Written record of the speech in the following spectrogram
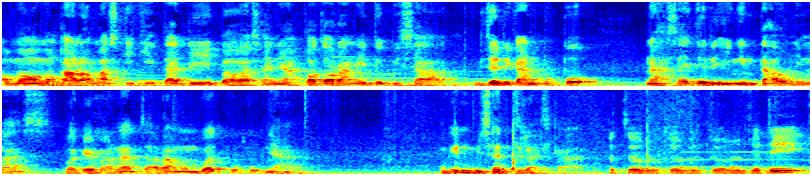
omong-omong kalau Mas Kiki tadi bahwasanya kotoran itu bisa dijadikan pupuk. Nah, saya jadi ingin tahu nih Mas, bagaimana cara membuat pupuknya. Mungkin bisa dijelaskan. Betul betul betul. Jadi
